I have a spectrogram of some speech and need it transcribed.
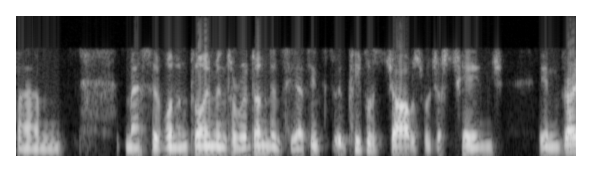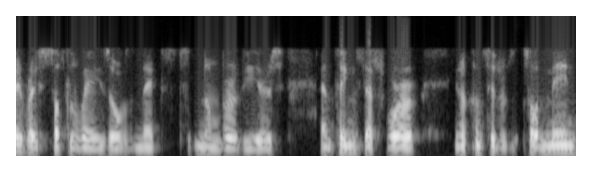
um, massive unemployment or redundancy. I think people's jobs will just change in very, very subtle ways over the next number of years, and things that were, you know, considered sort of main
